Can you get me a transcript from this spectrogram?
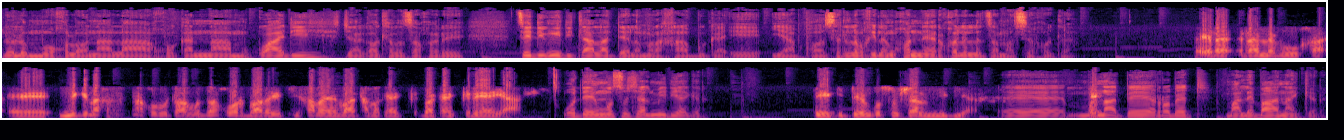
lo mo lona la go ka nna mokwadi jaaka o tlhalosa gore tse dingwe di tla latela moraga buka e ya pause re lebogileng go nne re go leletsa masego tla ra leboga um ne ke nagana gore o tla botsa gore bareetsi ga ba e batla ba ka kry-a yang o teng mo social media kere eh ke teng ko social media. Eh manape robert malebana kere.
